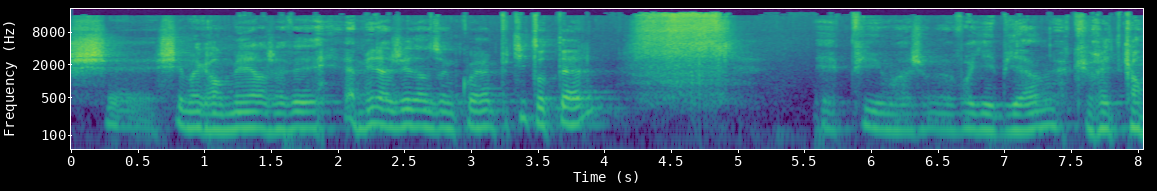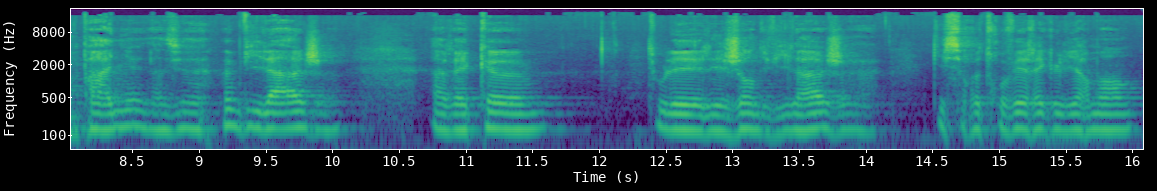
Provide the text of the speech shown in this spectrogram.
chez, ma grand-mère, j'avais aménagé dans un coin un petit hôtel. Et puis moi, je me voyais bien, curé de campagne, dans un, village, avec euh, tous les, gens du village euh, qui se retrouvaient régulièrement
